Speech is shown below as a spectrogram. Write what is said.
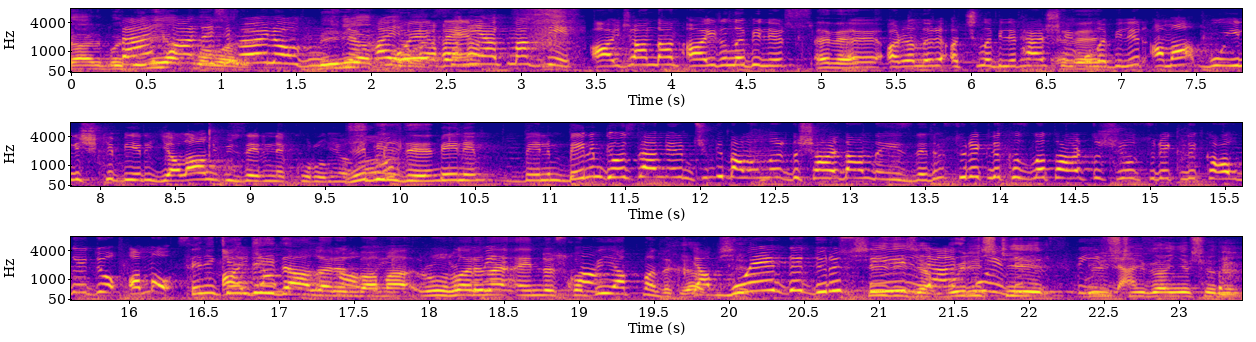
yani bu Ben beni yakma kardeşim bari. öyle olduğunu Beni düşünüyorum. yakma Hayır bari. seni yakmak değil. Aycan'dan ayrılabilir. Evet. Ee, araları açılabilir, her şey Evet. olabilir ama bu ilişki bir yalan üzerine kurulmuş. Ne bildin? Benim benim benim gözlemlerim çünkü ben onları dışarıdan da izledim. Sürekli kızla tartışıyor, sürekli kavga ediyor ama Senin kendi Aycan'la da iddiaların bu kavga ama ediyor. ruhlarına endoskopi yapmadık. Ya, bir şey- bu evde dürüst şey diyeceğim. değiller. Bu evde ilişkiyi, dürüst bu değiller. ilişkiyi ben yaşadım.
